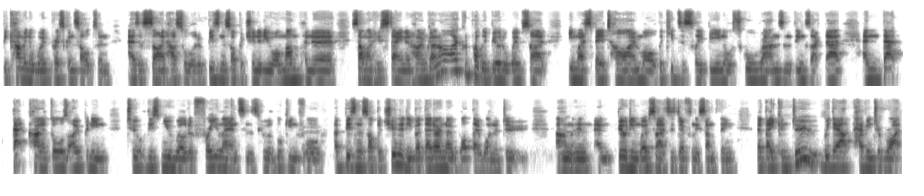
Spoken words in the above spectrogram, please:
becoming a WordPress consultant as a side hustle or a business opportunity or a mumpreneur, someone who's staying at home going, oh, I could probably build a website in my spare time while the kids are sleeping or school runs and things like that. And that that kind of doors opening to this new world of freelancers who are looking for mm-hmm. a business opportunity, but they don't know what they want to do. Um, mm-hmm. and, and building websites is definitely something that they can do without having to write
